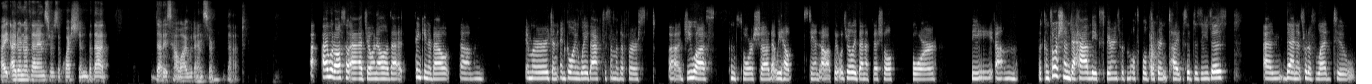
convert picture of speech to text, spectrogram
I, I don't know if that answers the question, but that, that is how I would answer that. I- would also add, Joanella, that thinking about um, eMERGE and, and going way back to some of the first uh, GWAS consortia that we helped stand up, it was really beneficial for the um, the consortium to have the experience with multiple different types of diseases. And then it sort of led to,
